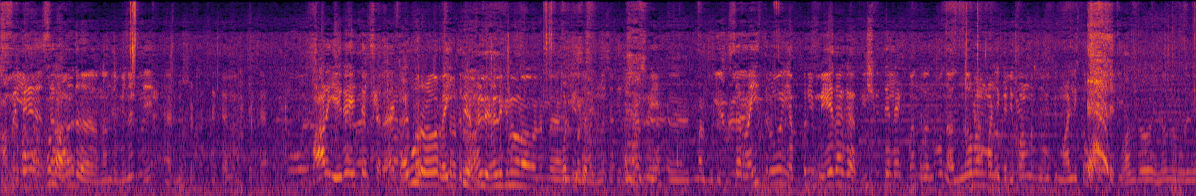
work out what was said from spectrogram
ಆಮೇಲೆ ಸರ್ ಒಂದು ನಂದು ವಿನಂತಿ ಅಡ್ಮಿನಿಸ್ಟ್ರೇಟರ್ ಎಲ್ಲ ಭಾಳ ಏರಿಯಾ ಐತೆ ಸರ್. ಊರು ರೈತರು. ಹಳ್ಳಿ ಹಳ್ಳಿಗೂ ನಾವು ಅದನ್ನ ಸರ್ ರೈತರು ಎಪ್ರಿಲ್ ಮೇದಾಗ ವಿಶ್ವವಿದ್ಯಾಲಯಕ್ಕೆ ಬಂದ್ರೆ ಅಂದ್ರೆ ಒಂದು ಆಂದೋಲನ ಮಾಡ್ಲಿಕ್ಕೆ ಡಿಪಾರ್ಟ್ಮೆಂಟ್ ಜೊತೆ ಮಾಡ್ಲಿಕ್ಕೆ ಅವಕಾಶ ಇದೆ. ಒಂದು ಇನ್ನೊಂದು ನೋಡಿದ್ರೆ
